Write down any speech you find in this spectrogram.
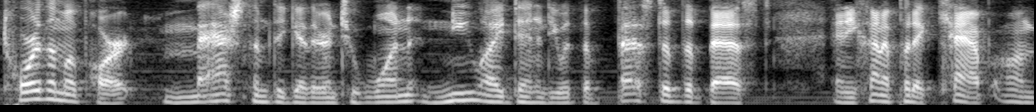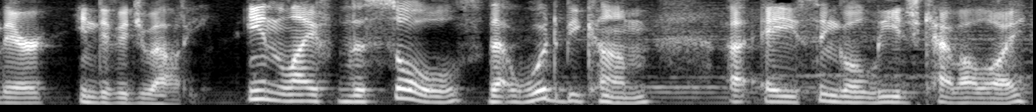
tore them apart, mashed them together into one new identity with the best of the best, and he kind of put a cap on their individuality in life the souls that would become uh, a single liege Kavaloi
